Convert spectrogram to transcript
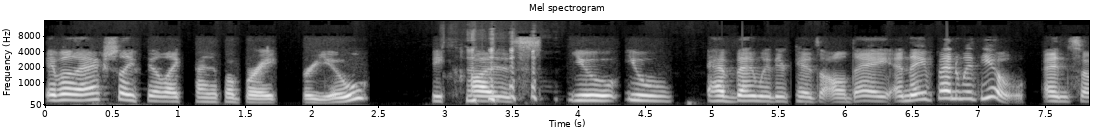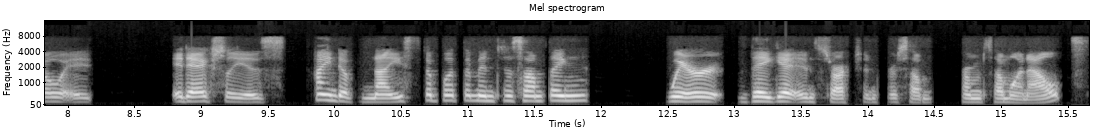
it will actually feel like kind of a break for you because you you have been with your kids all day and they've been with you. And so it it actually is kind of nice to put them into something where they get instruction for some from someone else,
